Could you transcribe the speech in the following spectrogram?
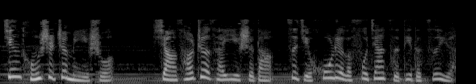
经同事这么一说，小曹这才意识到自己忽略了富家子弟的资源。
